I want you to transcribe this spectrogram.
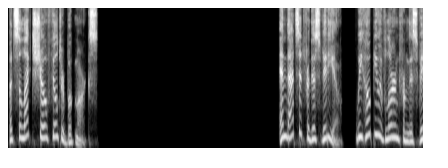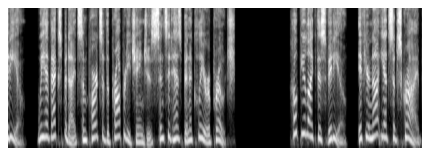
but select Show Filter Bookmarks. And that's it for this video. We hope you have learned from this video. We have expedite some parts of the property changes since it has been a clear approach. Hope you like this video. If you're not yet subscribed,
